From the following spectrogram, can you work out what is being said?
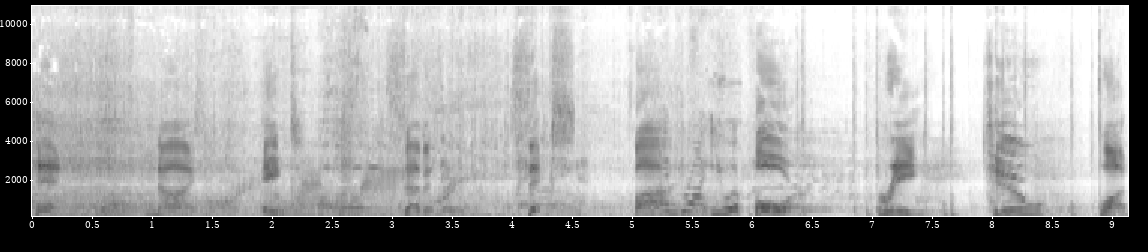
10, 9, 8, 7, 6, 5, brought you a 4, 3, 2, 1.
